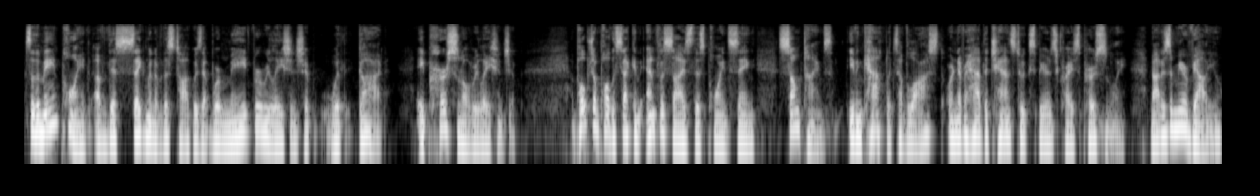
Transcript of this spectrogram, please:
So, the main point of this segment of this talk was that we're made for a relationship with God, a personal relationship. Pope John Paul II emphasized this point, saying, Sometimes even Catholics have lost or never had the chance to experience Christ personally, not as a mere value,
